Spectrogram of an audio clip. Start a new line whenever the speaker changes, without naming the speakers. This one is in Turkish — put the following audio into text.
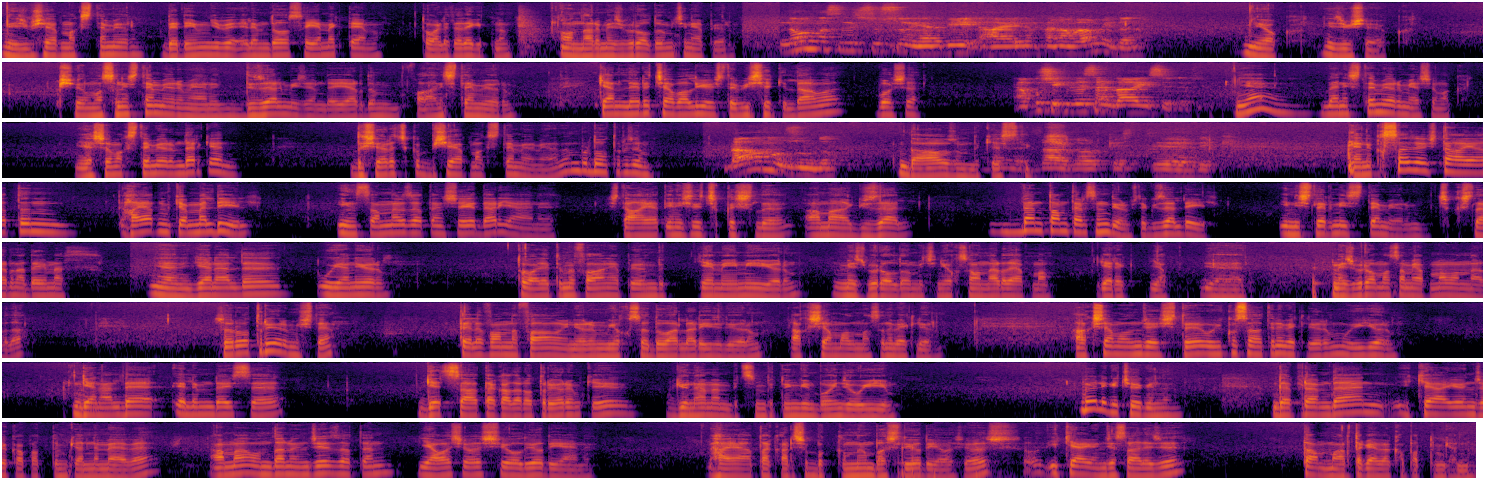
Hiçbir şey yapmak istemiyorum. Dediğim gibi elimde olsa yemek de yemem. Tuvalete de gitmem. Onları mecbur olduğum için yapıyorum.
Ne olmasını istiyorsun? Yani bir hayalin falan var mıydı?
Yok. Hiçbir şey yok. Bir şey olmasını istemiyorum yani. Düzelmeyeceğim de yardım falan istemiyorum. Kendileri çabalıyor işte bir şekilde ama boşa.
Yani bu şekilde sen daha iyi hissediyorsun.
Yani ben istemiyorum yaşamak. Yaşamak istemiyorum derken dışarı çıkıp bir şey yapmak istemiyorum yani. Ben burada oturacağım.
Daha mı uzundu?
Daha uzundu kestik.
Evet, zar zor kestirdik.
Yani kısaca işte hayatın hayat mükemmel değil. İnsanlar zaten şey der yani. İşte hayat inişli çıkışlı ama güzel. Ben tam tersini diyorum işte güzel değil. İnişlerini istemiyorum. Çıkışlarına değmez. Yani genelde uyanıyorum. Tuvaletimi falan yapıyorum. Yemeğimi yiyorum. Mecbur olduğum için. Yoksa onları da yapmam. Gerek yap. e, mecbur olmasam yapmam onları da. Sonra oturuyorum işte. Telefonla falan oynuyorum yoksa duvarları izliyorum. Akşam olmasını bekliyorum. Akşam olunca işte uyku saatini bekliyorum, uyuyorum. Genelde elimdeyse geç saate kadar oturuyorum ki gün hemen bitsin, bütün gün boyunca uyuyayım. Böyle geçiyor günlerim. Depremden iki ay önce kapattım kendimi eve. Ama ondan önce zaten yavaş yavaş şey oluyordu yani. Hayata karşı bıkkınlığım başlıyordu yavaş yavaş. İki ay önce sadece tam artık eve kapattım kendimi.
